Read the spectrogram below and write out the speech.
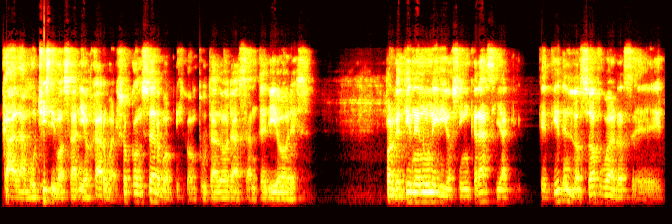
cada muchísimos años hardware. Yo conservo mis computadoras anteriores porque tienen una idiosincrasia que, tienen los softwares eh,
